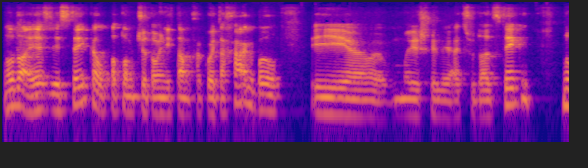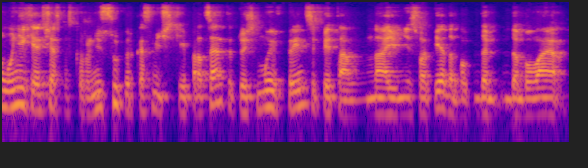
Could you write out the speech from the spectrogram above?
Ну да, я здесь стейкал, потом что-то у них там какой-то хак был, и э, мы решили отсюда отстейкать. Ну, у них, я честно скажу, не супер космические проценты, то есть мы, в принципе, там на Uniswap добываем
